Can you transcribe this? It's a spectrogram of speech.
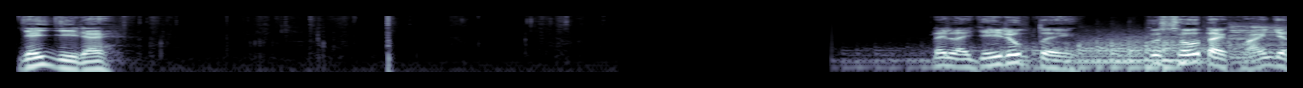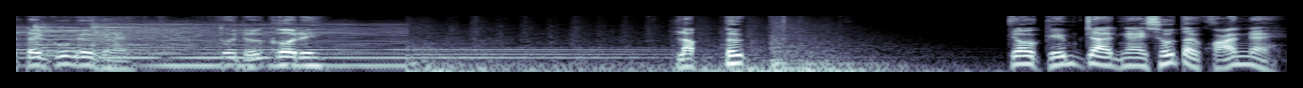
Giấy gì đây? Đây là giấy rút tiền Có số tài khoản và tên của ngân hàng Tôi tưởng coi đi Lập tức cho kiểm tra ngay số tài khoản này.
